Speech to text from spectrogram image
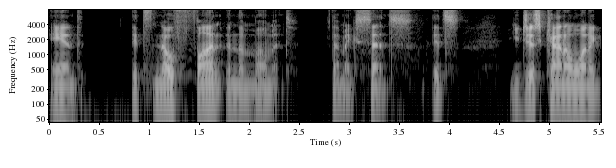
And it's no fun in the moment. If that makes sense. It's you just kind of want to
